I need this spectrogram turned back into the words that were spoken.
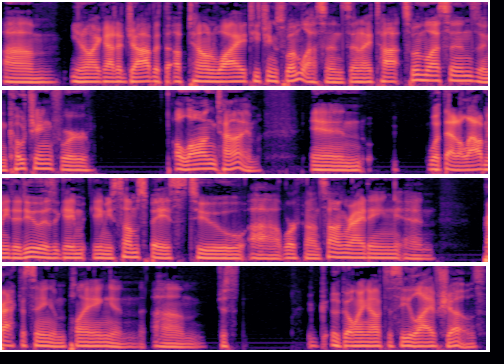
um, you know, I got a job at the Uptown Y teaching swim lessons, and I taught swim lessons and coaching for a long time. And what that allowed me to do is it gave, gave me some space to uh, work on songwriting and practicing and playing and um, just g- going out to see live shows.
